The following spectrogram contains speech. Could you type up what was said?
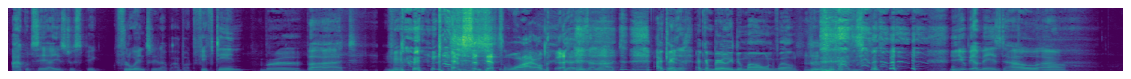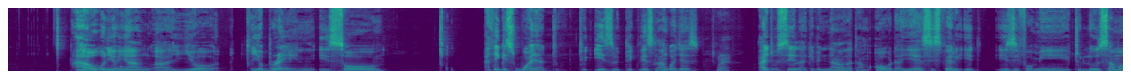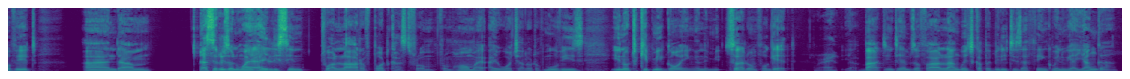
I could say I used to speak fluently about fifteen, Bruh. but that's that's wild. yeah, there's a lot. I can Yeah. I can barely do my own well. You'll be amazed how uh, how when you're young, uh, your your brain is so. I think it's wired to to easily pick these languages. right. I do see like even now that I'm older, yes, it's very e- easy for me to lose some of it, and um, that's the reason why I listen to a lot of podcasts from from home. I, I watch a lot of movies, you know, to keep me going and so I don't forget. Right. Yeah, but in terms of our language capabilities, I think when we are younger,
